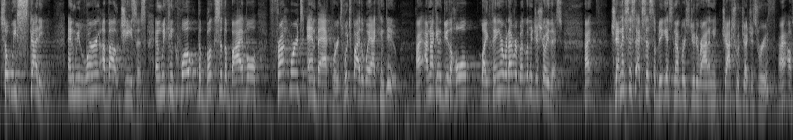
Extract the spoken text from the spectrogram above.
So we study and we learn about Jesus. And we can quote the books of the Bible frontwards and backwards, which, by the way, I can do. Right, I'm not going to do the whole like thing or whatever, but let me just show you this. Right, Genesis, Exodus, Leviticus, Numbers, Deuteronomy, Joshua, Judges, Ruth. All right, I'll,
